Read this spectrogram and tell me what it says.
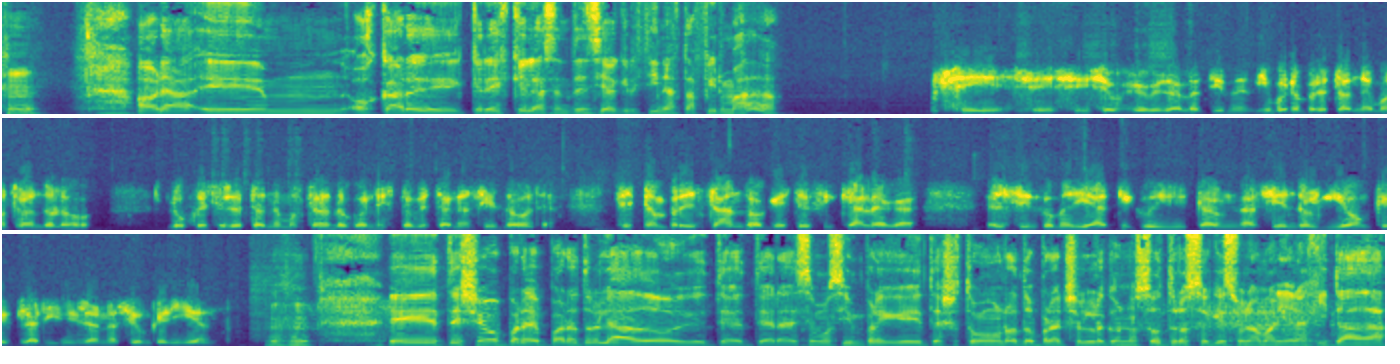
Hmm. Ahora, eh, Oscar, ¿crees que la sentencia de Cristina está firmada? Sí, sí, sí, yo creo que ya la tienen. Y bueno, pero están demostrándolo. Los jueces lo están demostrando con esto que están haciendo ahora. Se están pensando a que este fiscal haga el circo mediático y están haciendo el guion que Clarín y La Nación querían. Eh, te llevo para, para otro lado, te, agradecemos siempre que te hayas tomado un rato para charlar con nosotros, sé que es una mañana agitada,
